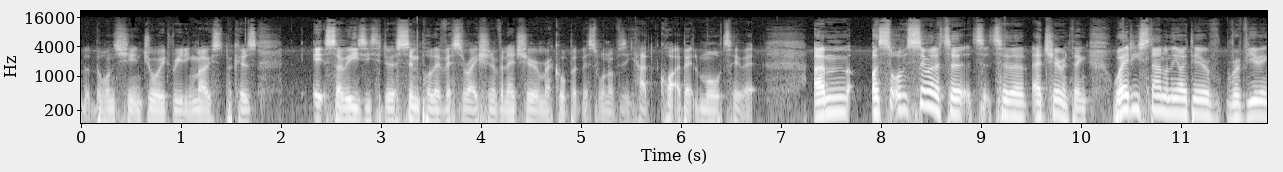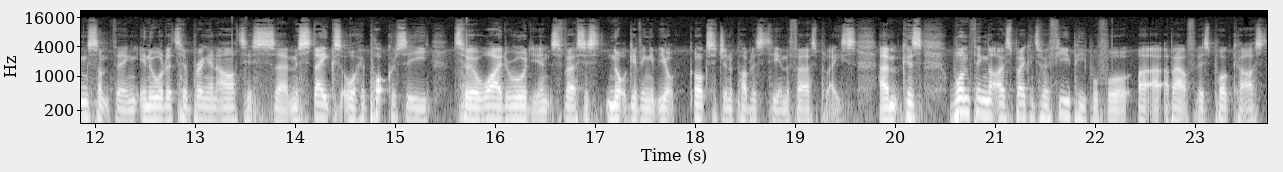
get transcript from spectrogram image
the, the ones she enjoyed reading most because it's so easy to do a simple evisceration of an Ed Sheeran record, but this one obviously had quite a bit more to it. Um, sort of similar to, to, to, the Ed Sheeran thing, where do you stand on the idea of reviewing something in order to bring an artist's uh, mistakes or hypocrisy to a wider audience versus not giving it the o- oxygen of publicity in the first place? Because um, one thing that I've spoken to a few people for uh, uh, about for this podcast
